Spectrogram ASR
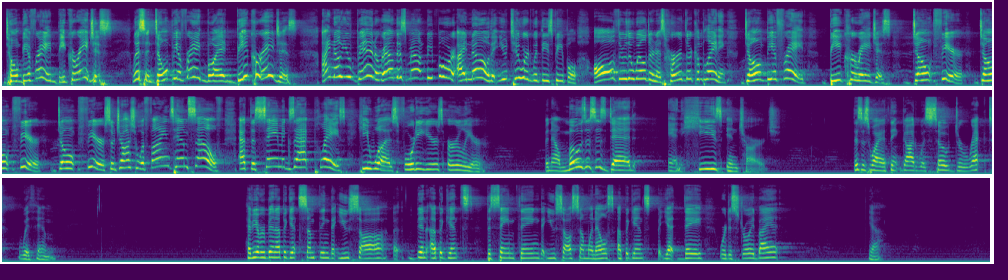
Don't be afraid, be courageous. Listen, don't be afraid, boy, be courageous. I know you've been around this mountain before. I know that you toured with these people all through the wilderness, heard their complaining. Don't be afraid, be courageous. Don't fear, don't fear, don't fear. So Joshua finds himself at the same exact place he was 40 years earlier. But now Moses is dead and he's in charge. This is why I think God was so direct with him. Have you ever been up against something that you saw, uh, been up against the same thing that you saw someone else up against, but yet they were destroyed by it? Yeah.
